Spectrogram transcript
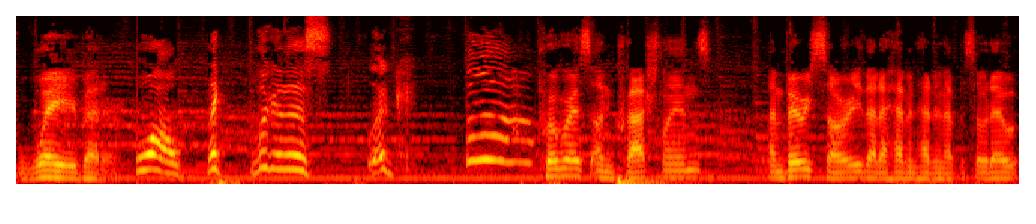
way better. Wow! Like look at this. Look. Ah! Progress on Crashlands. I'm very sorry that I haven't had an episode out.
